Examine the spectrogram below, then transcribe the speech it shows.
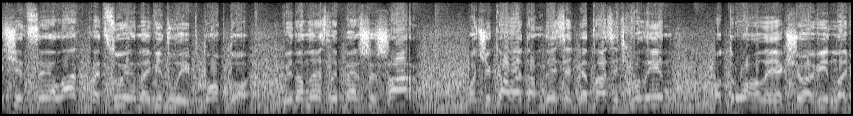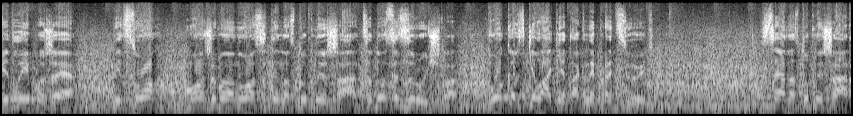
Речі, цей лак працює на відлип. Тобто ви нанесли перший шар, почекали там 10-15 хвилин, потрогали. Якщо він на відлип уже підсох, можемо наносити наступний шар. Це досить зручно. Воковські лаки так не працюють. Все, наступний шар.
